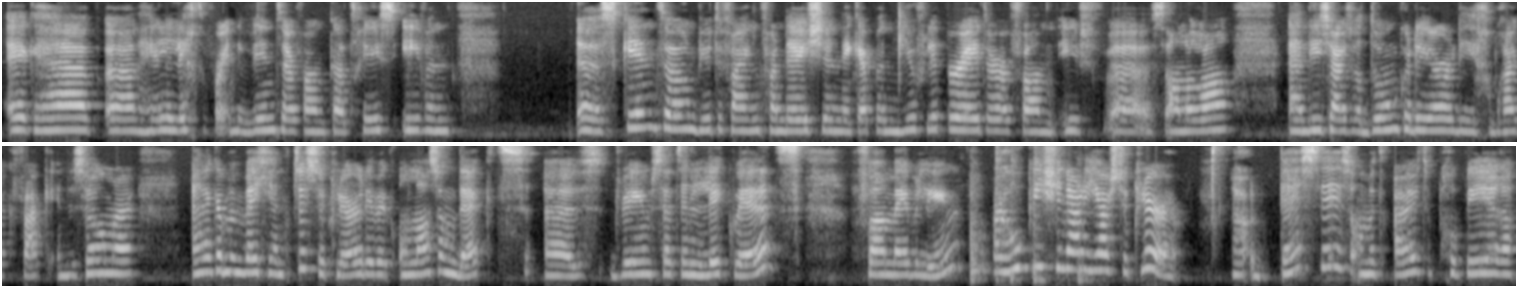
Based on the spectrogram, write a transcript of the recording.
Ik heb een hele lichte voor in de winter van Catrice Even uh, Skin Tone Beautifying Foundation. Ik heb een Youth Liberator van Yves uh, Saint Laurent. En die is juist wat donkerder. Die gebruik ik vaak in de zomer. En ik heb een beetje een tussenkleur. Die heb ik onlangs ontdekt. Uh, Dream Set in Liquid van Maybelline. Maar hoe kies je nou de juiste kleur? Nou, het beste is om het uit te proberen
